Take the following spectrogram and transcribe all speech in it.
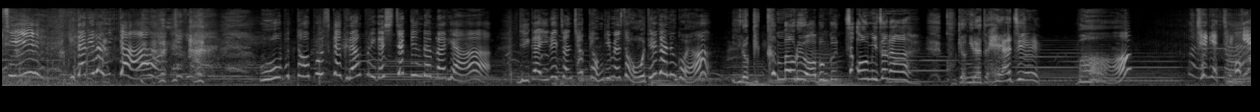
진! 기다리라니까! 5후부터 포스카 그랑프리가 시작된단 말이야. 네가 1회전 첫 경기면서 어딜 가는 거야? 이렇게 큰 마을에 와본 건 처음이잖아. 구경이라도 해야지. 뭐? 제리야, 제리야!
